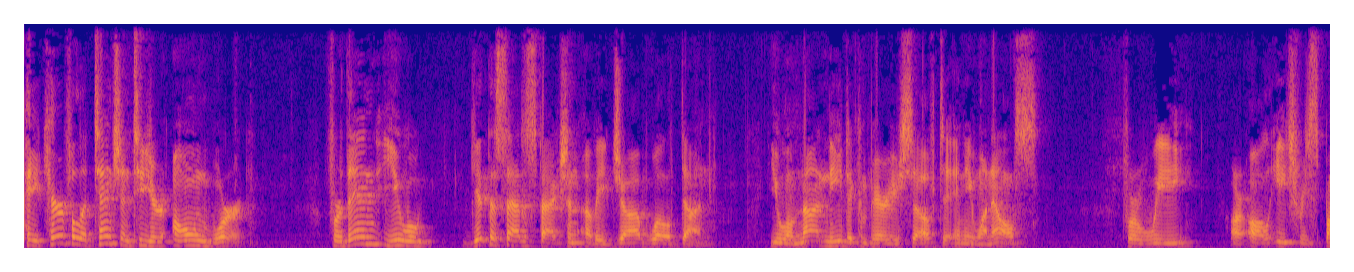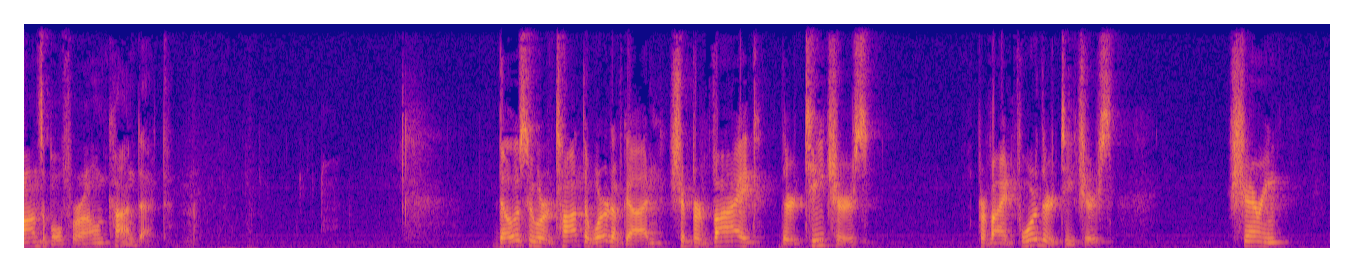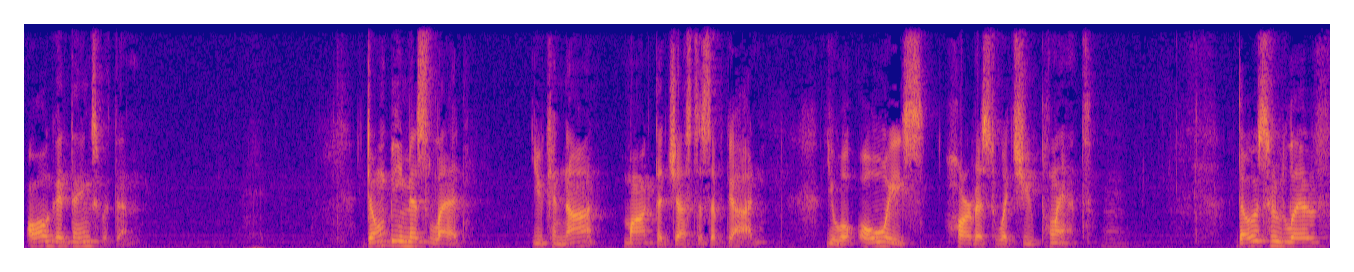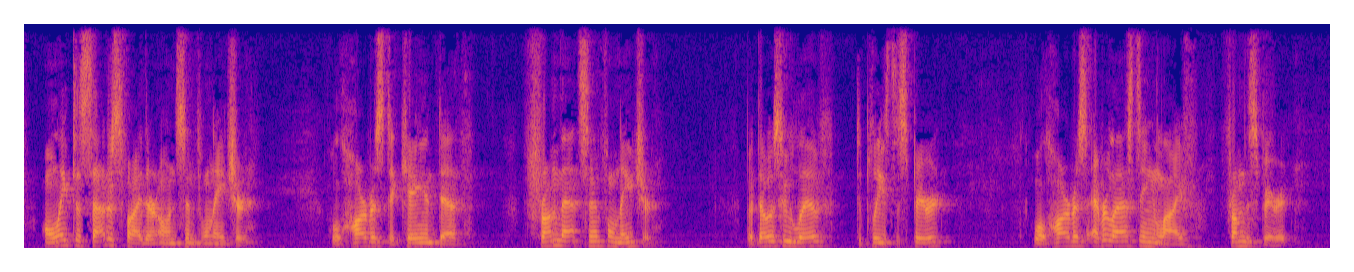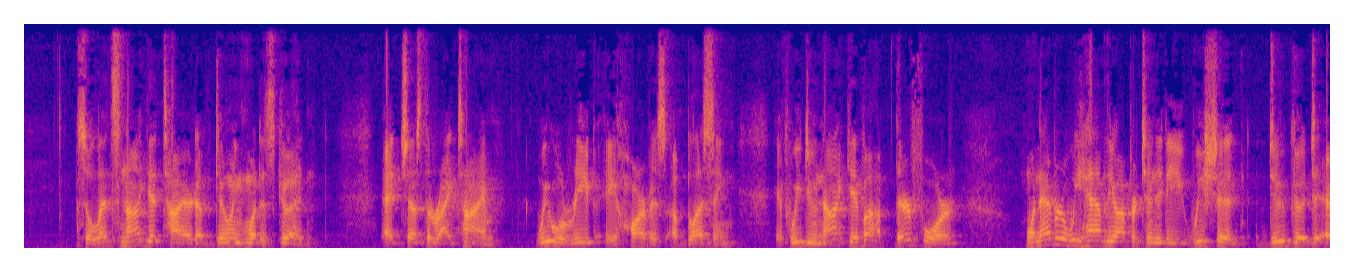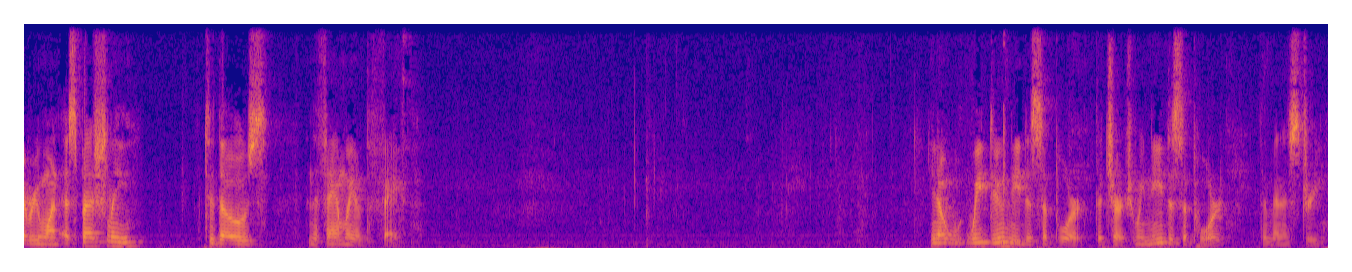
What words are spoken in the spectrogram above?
Pay careful attention to your own work, for then you will get the satisfaction of a job well done. You will not need to compare yourself to anyone else, for we are all each responsible for our own conduct. those who are taught the Word of God should provide their teachers, provide for their teachers, sharing all good things with them. Don't be misled. You cannot mock the justice of God. You will always harvest what you plant. Those who live only to satisfy their own sinful nature will harvest decay and death from that sinful nature. But those who live to please the Spirit will harvest everlasting life from the Spirit. So let's not get tired of doing what is good at just the right time. We will reap a harvest of blessing if we do not give up. Therefore, whenever we have the opportunity, we should do good to everyone, especially to those in the family of the faith. You know, we do need to support the church. We need to support the ministry.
